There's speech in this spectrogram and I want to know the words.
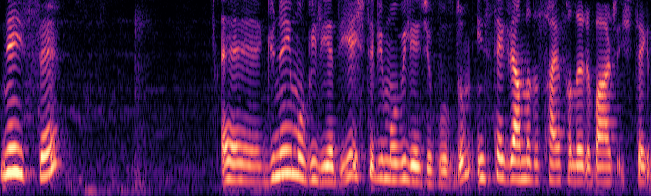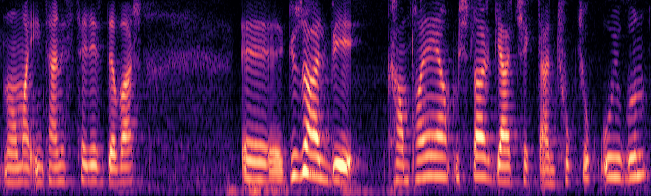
Neyse. Ee, Güney Mobilya diye işte bir mobilyacı buldum. Instagram'da da sayfaları var. İşte normal internet siteleri de var. Ee, güzel bir kampanya yapmışlar. Gerçekten çok çok uygun.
